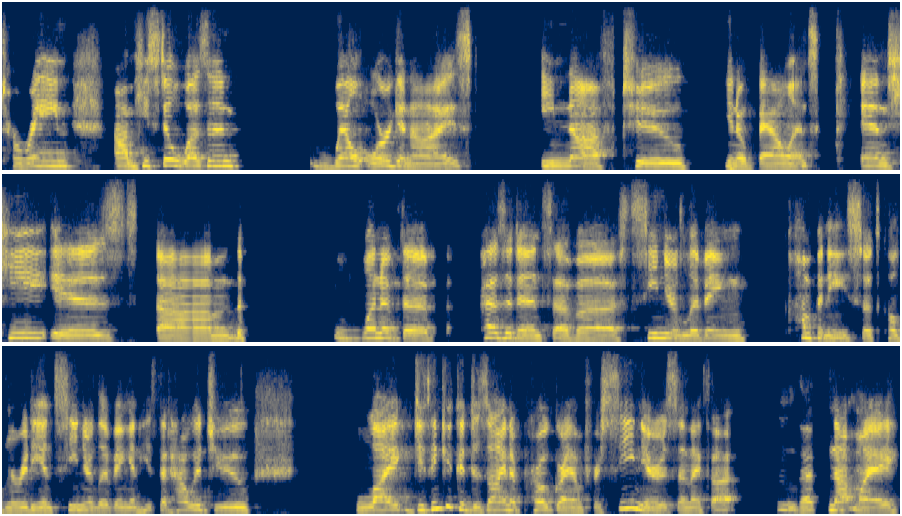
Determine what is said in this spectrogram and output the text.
terrain, um, he still wasn't well organized enough to, you know, balance. And he is um, the one of the presidents of a senior living company. So it's called Meridian Senior Living. And he said, How would you like, do you think you could design a program for seniors? And I thought, hmm, that's not my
